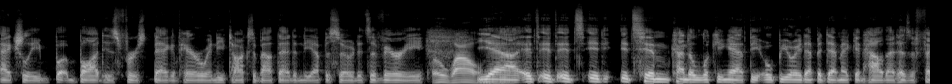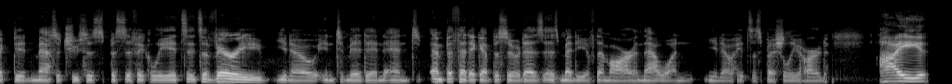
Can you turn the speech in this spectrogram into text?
actually b- bought his first bag of heroin. He talks about that in the episode. It's a very oh wow yeah it's it, it's it it's him kind of looking at the opioid epidemic and how that has affected Massachusetts specifically. It's it's a very you know intimate and and empathetic episode as as many of them are, and that one you know hits especially hard. I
